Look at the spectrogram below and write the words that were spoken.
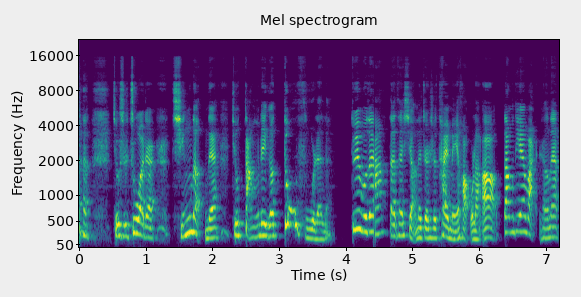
就是坐着请等的，就当这个杜夫人了，对不对啊？大家想的真是太美好了啊！当天晚上呢，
